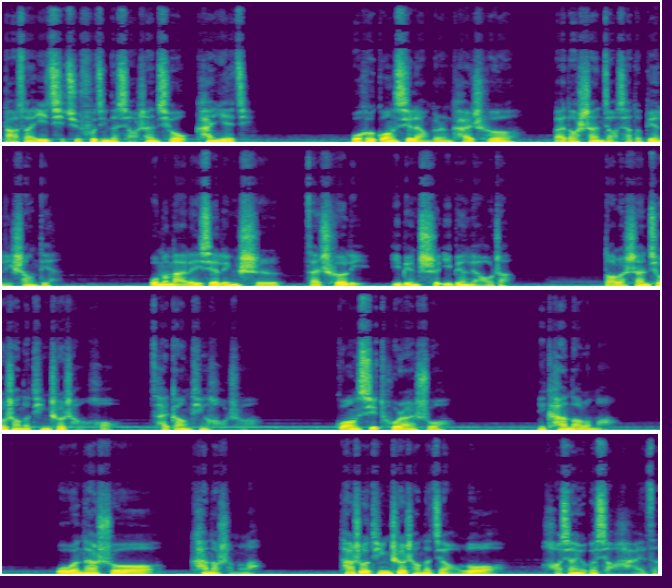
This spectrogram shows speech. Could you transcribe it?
打算一起去附近的小山丘看夜景。我和光熙两个人开车来到山脚下的便利商店，我们买了一些零食，在车里一边吃一边聊着。到了山丘上的停车场后，才刚停好车，光熙突然说：“你看到了吗？”我问他说：“看到什么了？他说停车场的角落好像有个小孩子，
